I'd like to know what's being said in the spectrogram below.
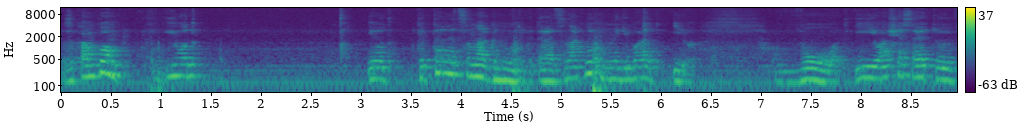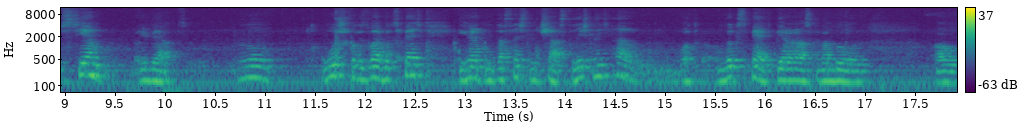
за компом, и вот, и вот пытаются нагнуть, пытаются нагнуть, нагибают их. Вот. И вообще советую всем, ребят, ну, лучше в X2 в X5 играть недостаточно часто. Лично я вот в X5 первый раз, когда был, э,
